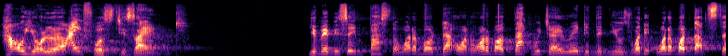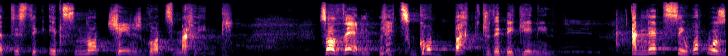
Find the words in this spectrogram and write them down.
how your life was designed you may be saying, Pastor, what about that one? What about that which I read in the news? What, what about that statistic? It's not changed God's mind. So then, let's go back to the beginning. And let's see what was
